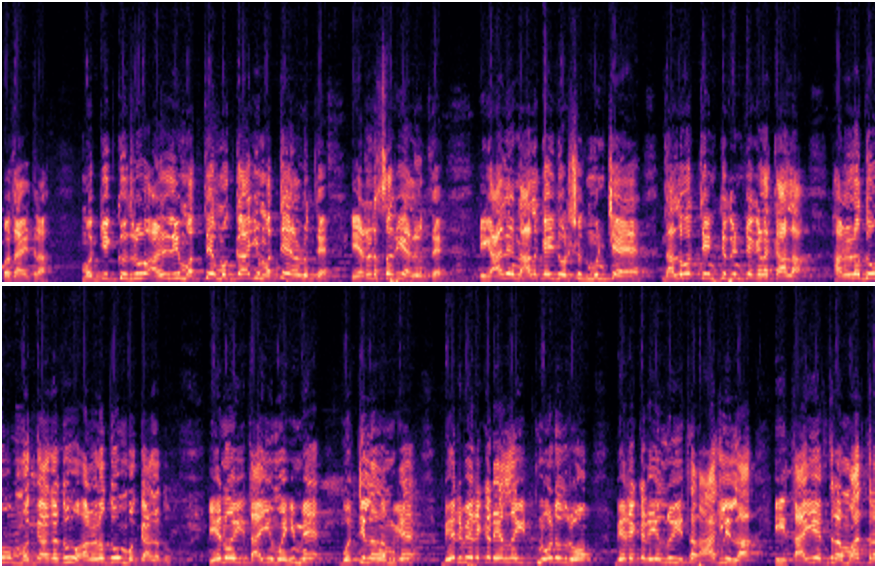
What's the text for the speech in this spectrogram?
ಗೊತ್ತಾಯ್ತಾ? ಮಗ್ಗಿಕ್ಕಿದ್ರು ಅಳ್ಳಿ ಮತ್ತೆ ಮಗ್ಗಾಗಿ ಮತ್ತೆ ಅರಳುತ್ತೆ. ಎರಡು ಸರಿ ಅರಳುತ್ತೆ. ಈಗಾಗಲೇ ನಾಲ್ಕೈದು ವರ್ಷದ ಮುಂಚೆ ನಲವತ್ತೆಂಟು ಗಂಟೆಗಳ ಕಾಲ ಹರಳೋದು ಮಗ್ಗಾಗೋದು ಹರಳೋದು ಮಗ್ಗಾಗೋದು. ಏನೋ ಈ ತಾಯಿ ಮಹಿಮೆ ಗೊತ್ತಿಲ್ಲ ನಮಗೆ. ಬೇರೆ ಬೇರೆ ಕಡೆ ಎಲ್ಲ ಇಟ್ಟು ನೋಡಿದ್ರು. ಬೇರೆ ಕಡೆ ಎಲ್ಲೂ ಈ ಥರ ಆಗಲಿಲ್ಲ. ಈ ತಾಯಿ ಹತ್ರ ಮಾತ್ರ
